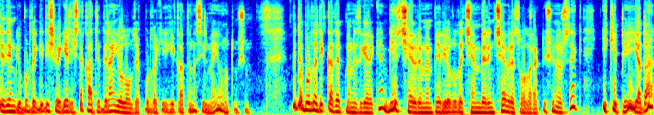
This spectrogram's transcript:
Dediğim gibi burada gidiş ve gelişte kat edilen yol olacak. Buradaki iki katını silmeyi unutmuşum. Bir de burada dikkat etmemiz gereken bir çevrimin periyodu da çemberin çevresi olarak düşünürsek 2 pi ya da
